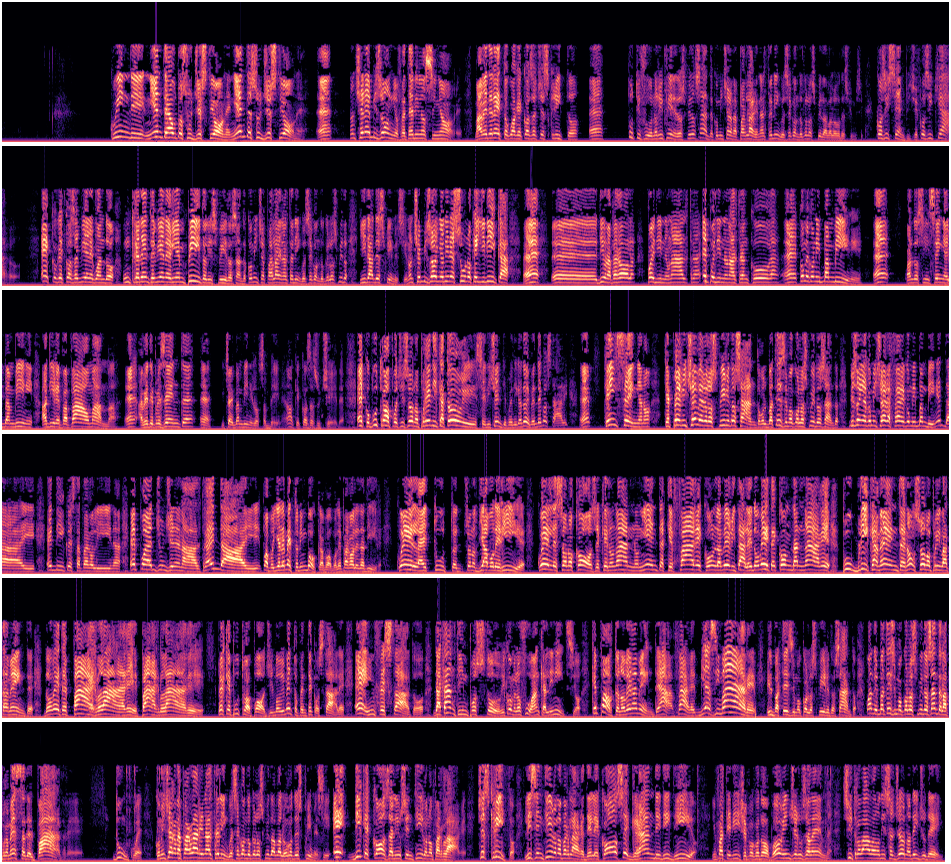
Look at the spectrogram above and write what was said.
Quindi niente autosuggestione, niente suggestione, eh? non ce n'è bisogno, fratelli del Signore. Ma avete letto qua che cosa c'è scritto? Eh? tutti furono ripieni dello Spirito Santo e cominciarono a parlare in altre lingue secondo che lo Spirito dava loro ad esprimersi. Così semplice, così chiaro. Ecco che cosa avviene quando un credente viene riempito di Spirito Santo, comincia a parlare in altre lingue secondo che lo Spirito gli dà ad esprimersi. Non c'è bisogno di nessuno che gli dica eh, eh, di una parola, poi dinne un'altra e poi dinne un'altra ancora, eh, come con i bambini. Eh? Quando si insegna ai bambini a dire papà o mamma, eh? avete presente? Cioè i bambini lo sa bene, no? che cosa succede. Ecco, purtroppo ci sono predicatori, sedicenti predicatori pentecostali, eh, che insegnano che per ricevere lo Spirito Santo, col battesimo con lo Spirito Santo, bisogna cominciare a fare come i bambini, e dai, e di questa parolina, e poi aggiungere un'altra, e dai, proprio gliele mettono in bocca proprio le parole da dire. Quella è tutto, sono diavolerie, quelle sono cose che non hanno niente a che fare con la verità, le dovete condannare pubblicamente, non solo privatamente, dovete parlare, parlare perché purtroppo oggi il movimento pentecostale è infestato da tanti impostori, come lo fu anche all'inizio, che portano veramente a fare biasimare il battesimo con lo Spirito Santo, quando il battesimo con lo Spirito Santo è la promessa del Padre. Dunque, cominciarono a parlare in altre lingue secondo che lo Spirito dava loro ad esprimersi. E di che cosa li sentirono parlare? C'è scritto, li sentirono parlare delle cose grandi di Dio. Infatti dice poco dopo, ora in Gerusalemme si trovavano di soggiorno dei giudei,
